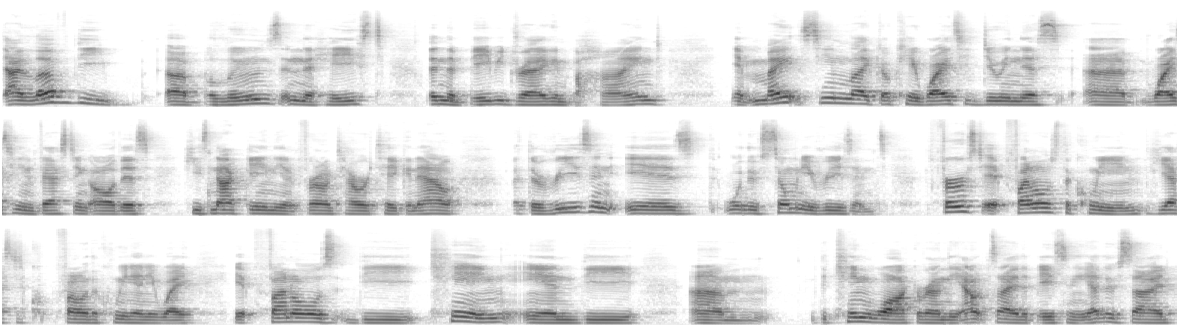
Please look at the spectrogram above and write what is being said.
I love the uh, balloons in the haste, then the baby dragon behind. It might seem like, okay, why is he doing this? Uh, why is he investing all this? He's not getting the Inferno Tower taken out. But the reason is, well, there's so many reasons. First, it funnels the queen. He has to funnel the queen anyway. It funnels the king and the um, the king walk around the outside of the base and the other side,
